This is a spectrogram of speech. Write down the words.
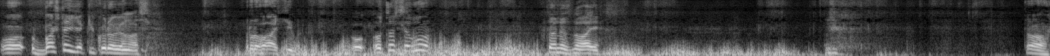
О, бачите, які корови у нас? Рогаті. О, ото село, хто не знає. Так.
